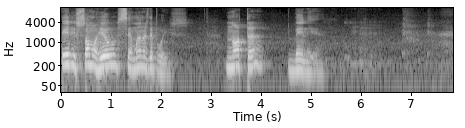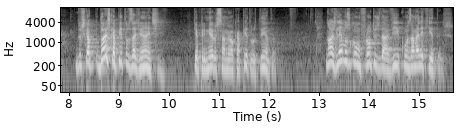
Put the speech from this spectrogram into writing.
ele só morreu semanas depois. Nota bene. Dos cap dois capítulos adiante, que é 1 Samuel capítulo 30, nós lemos o confronto de Davi com os amalequitas.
